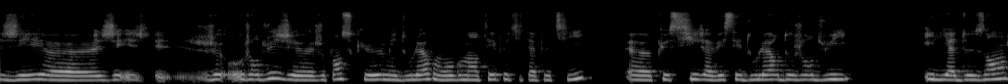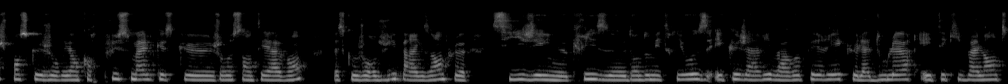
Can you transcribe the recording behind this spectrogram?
j'ai, aujourd'hui, je, pense que mes douleurs ont augmenté petit à petit. Euh, que si j'avais ces douleurs d'aujourd'hui, il y a deux ans, je pense que j'aurais encore plus mal que ce que je ressentais avant. Parce qu'aujourd'hui, par exemple, si j'ai une crise d'endométriose et que j'arrive à repérer que la douleur est équivalente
